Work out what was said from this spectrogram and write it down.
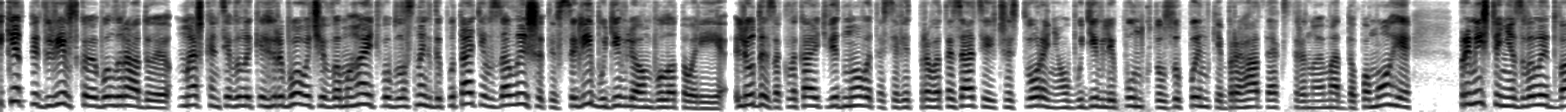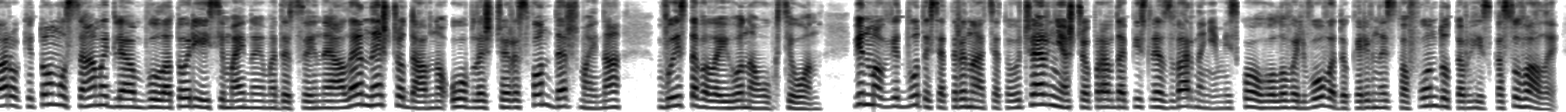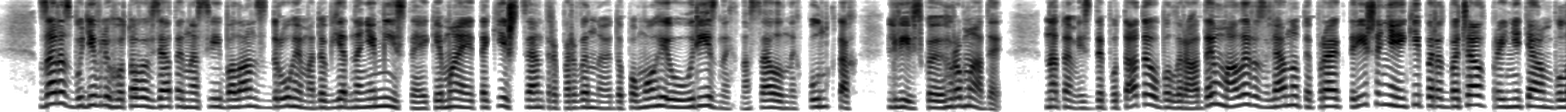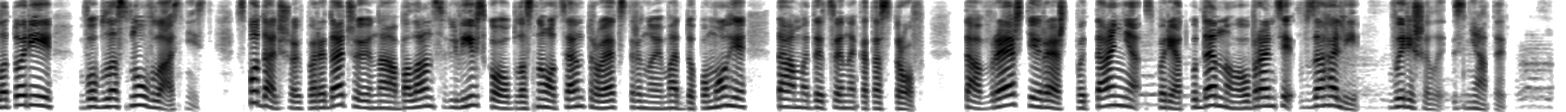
Пікет під Львівською облрадою. Мешканці Великих Грибовичів вимагають в обласних депутатів залишити в селі будівлю амбулаторії. Люди закликають відмовитися від приватизації чи створення у будівлі пункту зупинки бригад екстреної меддопомоги. Приміщення звели два роки тому саме для амбулаторії сімейної медицини, але нещодавно область через фонд держмайна виставила його на аукціон. Він мав відбутися 13 червня. Щоправда, після звернення міського голови Львова до керівництва фонду торги скасували. Зараз будівлю готове взяти на свій баланс друге медоб'єднання міста, яке має такі ж центри первинної допомоги у різних населених пунктах Львівської громади. Натомість депутати облради мали розглянути проект рішення, який передбачав прийняття амбулаторії в обласну власність з подальшою передачею на баланс Львівського обласного центру екстреної меддопомоги та медицини катастроф. Та, врешті-решт, питання з порядку денного обранці взагалі вирішили зняти.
